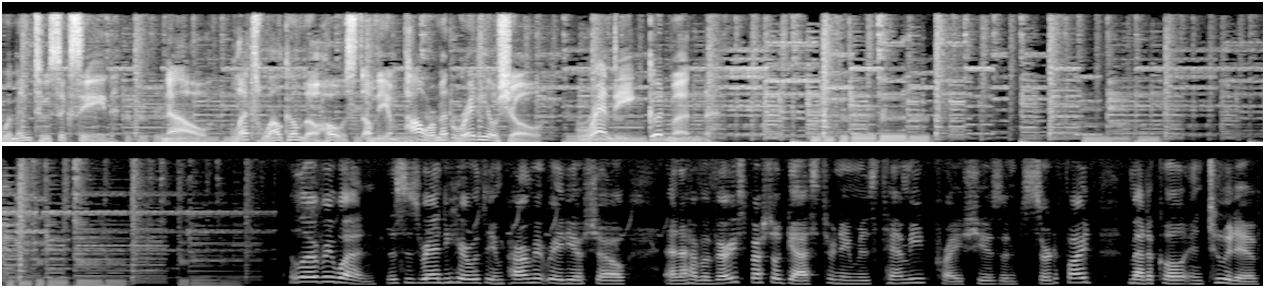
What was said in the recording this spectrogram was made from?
Women to Succeed. Now, let's welcome the host of the Empowerment Radio Show, Randi Goodman. Hello, everyone. This is Randi here with the Empowerment Radio Show, and I have a very special guest. Her name is Tammy Price. She is a certified medical intuitive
